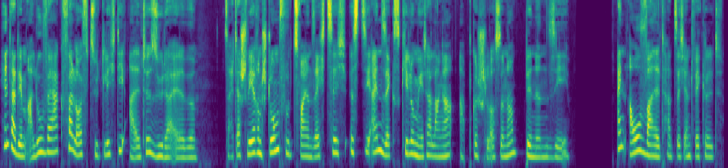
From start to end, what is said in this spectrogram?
Hinter dem Aluwerk verläuft südlich die alte Süderelbe. Seit der schweren Sturmflut 62 ist sie ein sechs Kilometer langer abgeschlossener Binnensee. Ein Auwald hat sich entwickelt.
